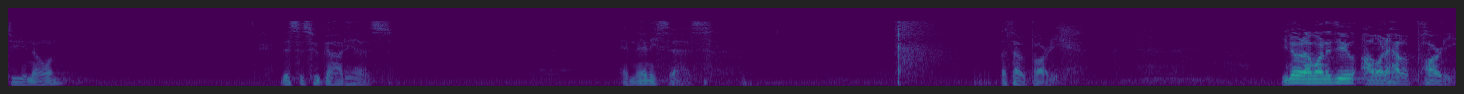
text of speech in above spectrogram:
Do you know him? This is who God is. And then he says, Let's have a party. You know what I want to do? I want to have a party.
